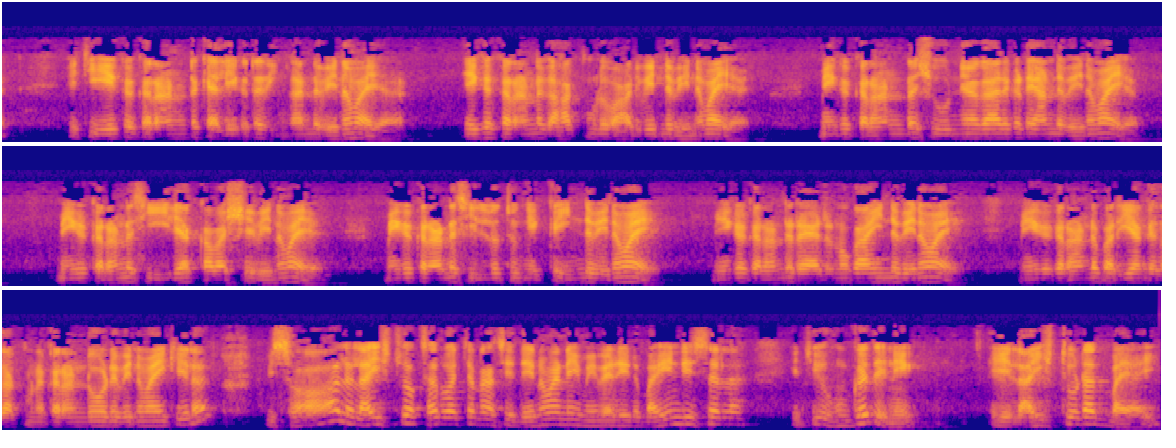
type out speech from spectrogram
ඉතින් ඒක කරන්නට කැලයකට රින්ගන්න වෙනවය. ඒක කරන්න ගහක් මුල වාඩි වෙන්න වෙනවය. මේක කරන්න ශූන්‍යාකාරයකට යන්න වෙනවය. මේක කරන්න සීලයක් අවශ්‍ය වෙනවය. මේක කරන්න සිල්ලුතුන් එක්ක ඉන්න වෙනවය. මේක කරන්න රැයට නොකා ඉන්න වෙනවය. මේක කරන්න පරියංග සක්මන කරන්න ඕනේ වෙනවයි කියලා විශාල ලයිස්ට්ුවක් සරුවචනාංශය දෙනවනේ මේ වැඩේට බහින්ද ඉස්සලා. ඉතින් හුඟ දෙනෙක් ඒ ලයිස්ට්ුවටත් බයයි.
